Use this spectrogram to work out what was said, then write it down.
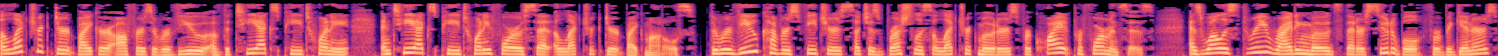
Electric Dirt Biker offers a review of the TXP20 and TXP24 Oset electric dirt bike models. The review covers features such as brushless electric motors for quiet performances, as well as three riding modes that are suitable for beginners,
